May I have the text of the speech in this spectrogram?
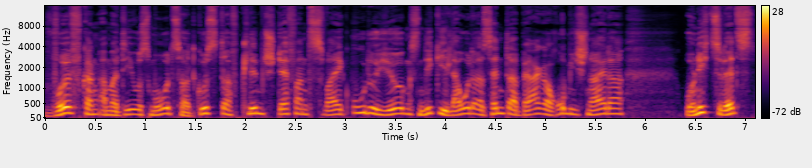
Wolfgang Amadeus Mozart, Gustav Klimt, Stefan Zweig, Udo Jürgens, Niki Lauda, Senta Berger, Romy Schneider und nicht zuletzt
